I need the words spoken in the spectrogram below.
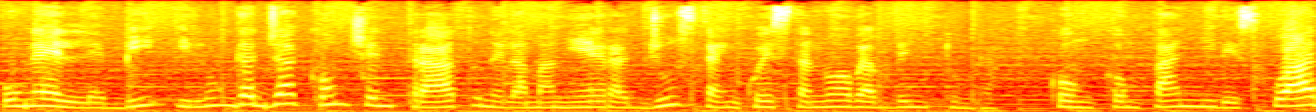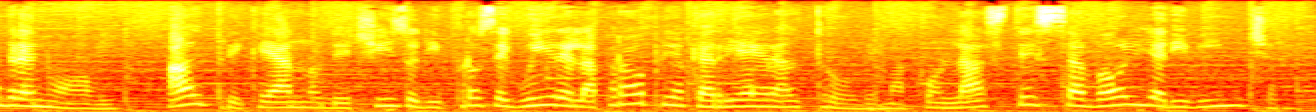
un LB lunga già concentrato nella maniera giusta in questa nuova avventura, con compagni di squadra nuovi, altri che hanno deciso di proseguire la propria carriera altrove ma con la stessa voglia di vincere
